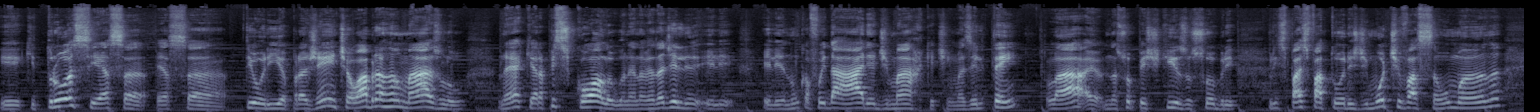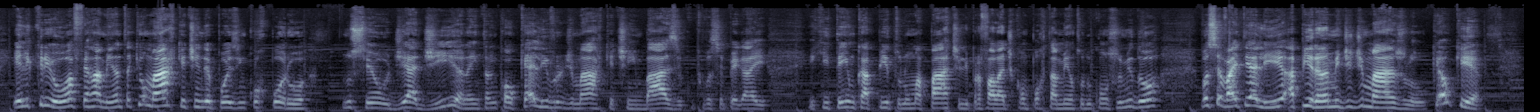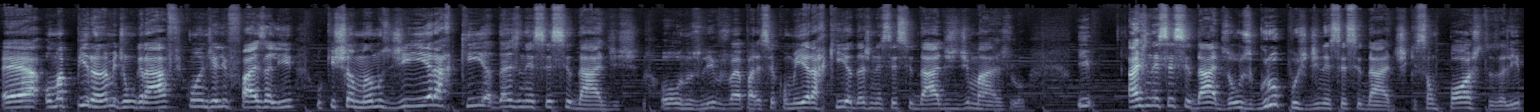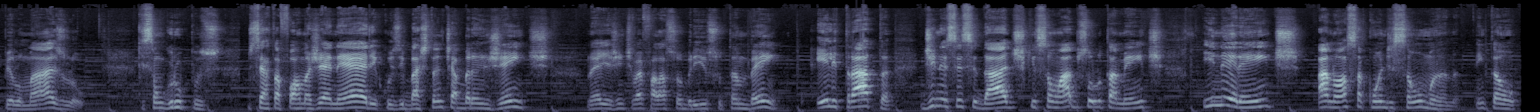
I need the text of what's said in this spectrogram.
que trouxe essa, essa teoria pra gente é o Abraham Maslow, né, que era psicólogo, né? Na verdade, ele, ele, ele nunca foi da área de marketing, mas ele tem lá eh, na sua pesquisa sobre principais fatores de motivação humana, ele criou a ferramenta que o marketing depois incorporou no seu dia a dia, né? Então, em qualquer livro de marketing básico que você pegar aí e que tem um capítulo, uma parte ali para falar de comportamento do consumidor, você vai ter ali a pirâmide de Maslow, que é o quê? É uma pirâmide, um gráfico onde ele faz ali o que chamamos de hierarquia das necessidades. Ou nos livros vai aparecer como hierarquia das necessidades de Maslow. E as necessidades, ou os grupos de necessidades que são postos ali pelo Maslow, que são grupos de certa forma genéricos e bastante abrangentes, né? e a gente vai falar sobre isso também, ele trata de necessidades que são absolutamente inerentes à nossa condição humana. Então,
